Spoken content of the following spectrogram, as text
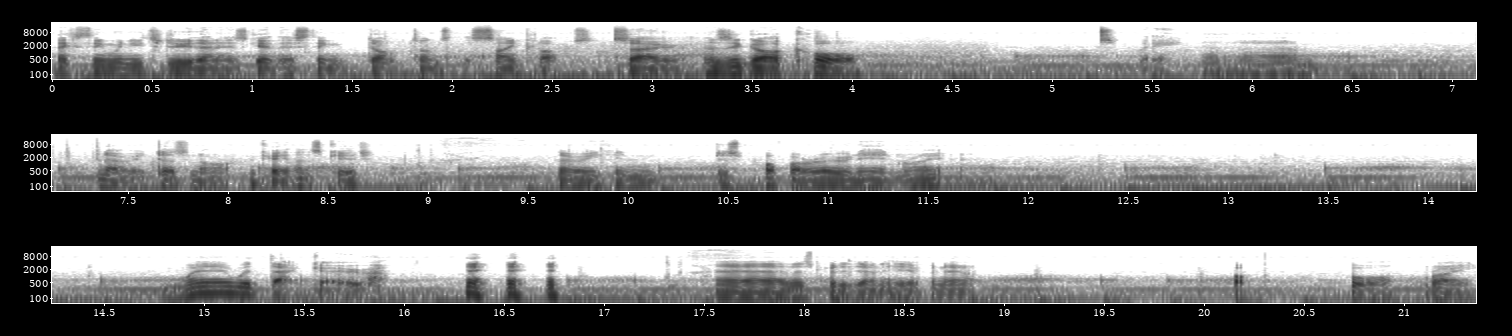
Next thing we need to do then is get this thing docked onto the Cyclops. So, has it got a core? Possibly. Um, no, it does not. Okay, that's good. So we can just pop our own in, right? Where would that go? uh, let's put it down here for now. Pop core. Right,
